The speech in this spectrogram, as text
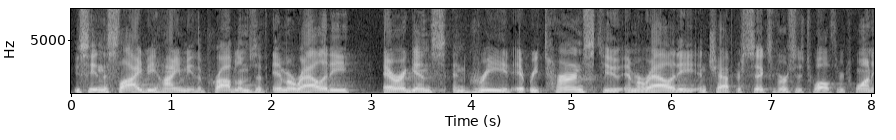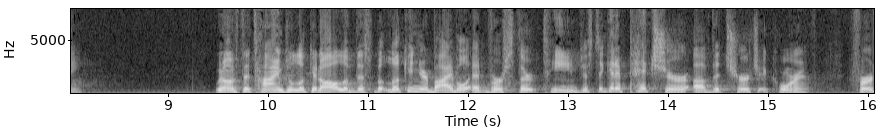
You see in the slide behind me the problems of immorality arrogance, and greed. It returns to immorality in chapter 6, verses 12 through 20. We don't have the time to look at all of this, but look in your Bible at verse 13 just to get a picture of the church at Corinth. 1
